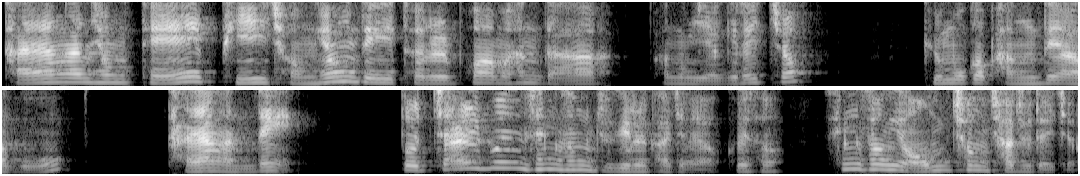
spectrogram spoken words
다양한 형태의 비정형 데이터를 포함한다. 방금 이야기를 했죠? 규모가 방대하고 다양한데 또 짧은 생성 주기를 가져요. 그래서 생성이 엄청 자주 되죠.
